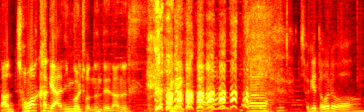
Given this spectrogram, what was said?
난 정확하게 아닌 걸 줬는데 나는 아, 저게 더 어려워.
